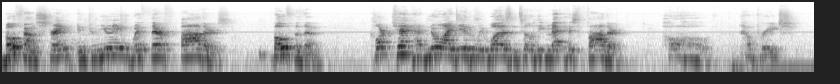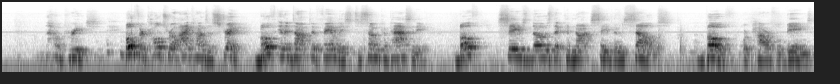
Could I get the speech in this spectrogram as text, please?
Both found strength in communing with their fathers. Both of them. Clark Kent had no idea who he was until he met his father. Oh, thou preach. Thou preach. Both are cultural icons of strength, both in adoptive families to some capacity. Both saves those that could not save themselves. Both were powerful beings,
